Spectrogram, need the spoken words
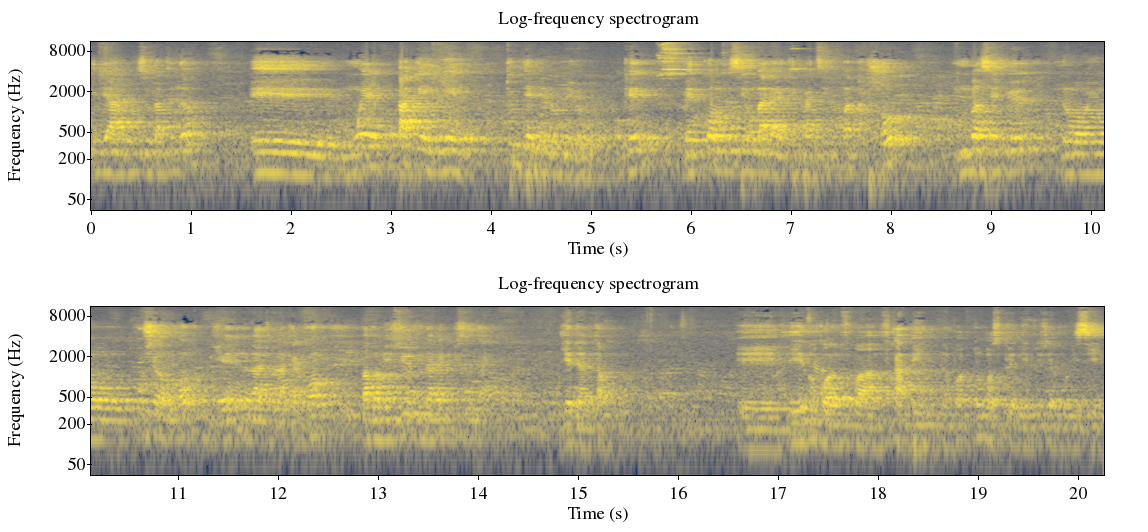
qu'il y a à maintenant, et moi, pas gagner tout est dénommé, ok? Mais comme c'est un bagage qui est pratiquement à chaud, je pense que nous avons couché en compte, bien, nous l'avons la quelconque, par mesure d'une avec plus de bien d'un temps. Et il est encore une fois frappé n'importe où parce qu'il y a plusieurs policiers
